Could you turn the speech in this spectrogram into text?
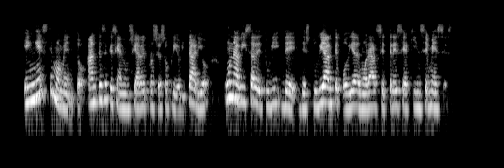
en este momento, antes de que se anunciara el proceso prioritario, una visa de, estudiante podía demorarse 13 a 15 meses.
